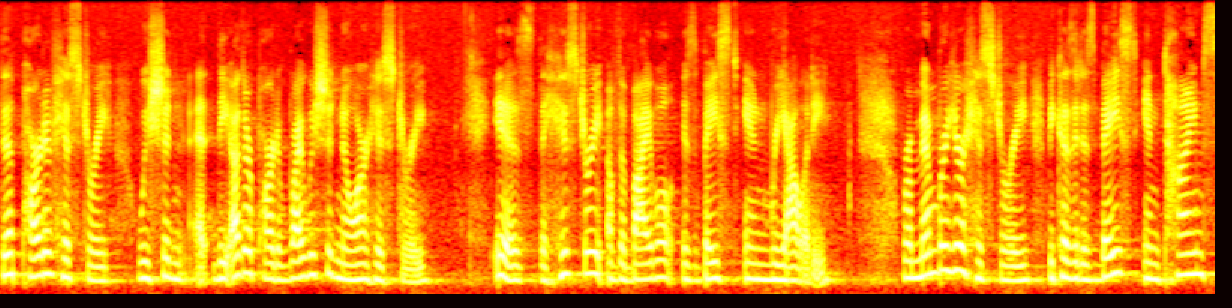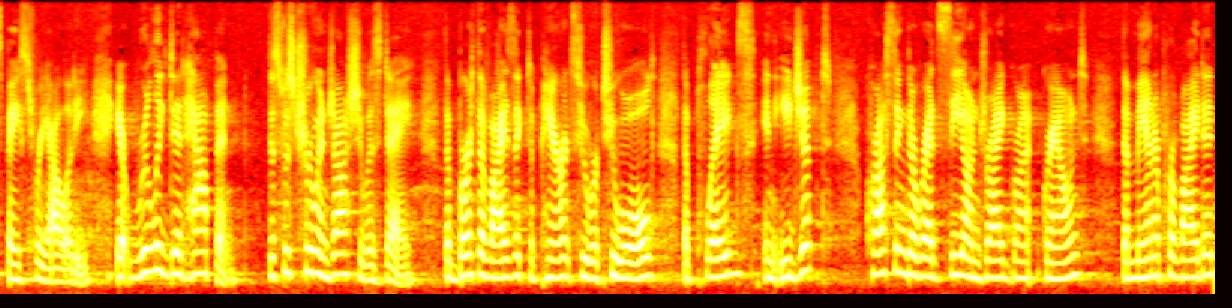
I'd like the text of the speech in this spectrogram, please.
The part of history we should, the other part of why we should know our history is the history of the Bible is based in reality. Remember your history because it is based in time space reality. It really did happen. This was true in Joshua's day. The birth of Isaac to parents who were too old, the plagues in Egypt, crossing the Red Sea on dry ground, the manna provided.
